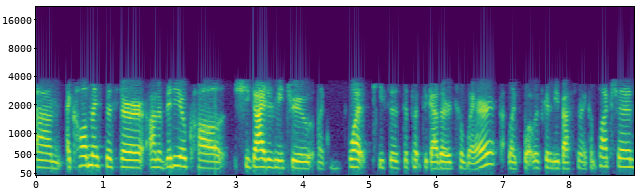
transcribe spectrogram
um, I called my sister on a video call. She guided me through like what pieces to put together to wear, like what was going to be best for my complexion,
